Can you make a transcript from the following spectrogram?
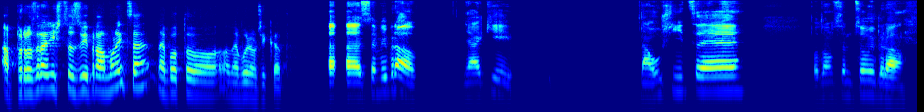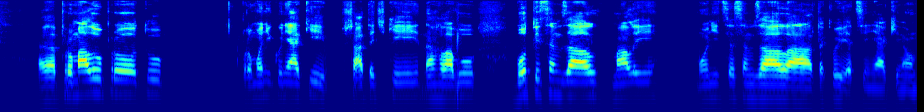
A prozradíš, co jsi vybral Monice, nebo to nebudem říkat? Eh, jsem vybral nějaký naušnice, potom jsem co vybral? Eh, Pro malou, pro tu, pro Moniku nějaký šátečky na hlavu, boty jsem vzal, malý, Monice jsem vzal a takový věci nějaký, no.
